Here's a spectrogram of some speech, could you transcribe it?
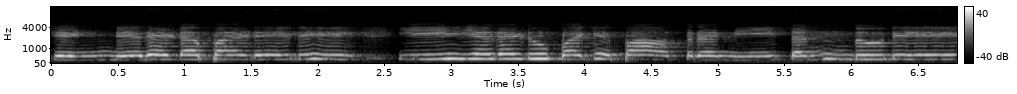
ಹೆಣ್ಣೆರಡ ಪಡೆದೆ. ಬಗೆ ಪಾತ್ರ ನೀ ತಂದುದೆ.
